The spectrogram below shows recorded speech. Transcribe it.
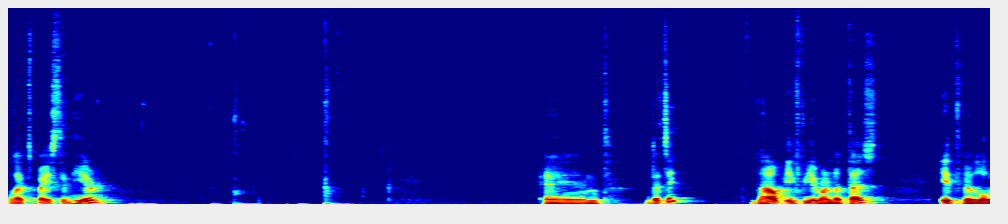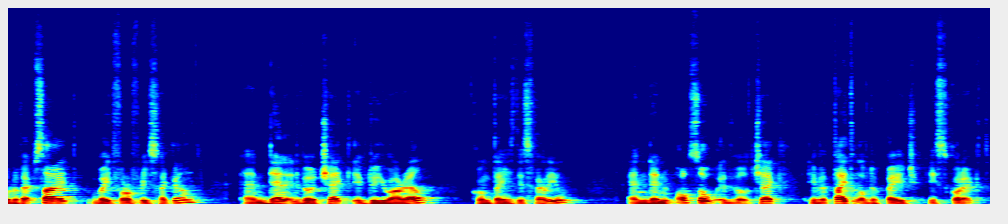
let's paste it here. And that's it. Now if we run the test it will load the website wait for three seconds and then it will check if the url contains this value. And then also it will check if the title of the page is correct.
